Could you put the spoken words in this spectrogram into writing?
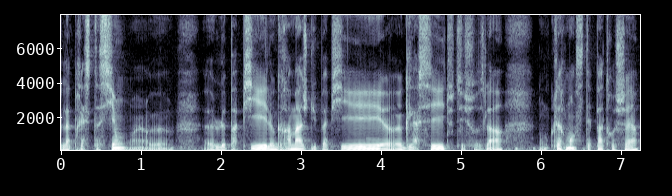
la prestation, hein, le papier, le grammage du papier, glacé, toutes ces choses-là. Donc clairement, c'était pas trop cher.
